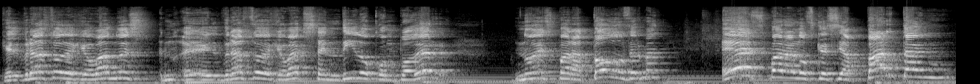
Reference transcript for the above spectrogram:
Que el brazo de Jehová no es el brazo de Jehová extendido con poder no es para todos, hermano es para los que se apartan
